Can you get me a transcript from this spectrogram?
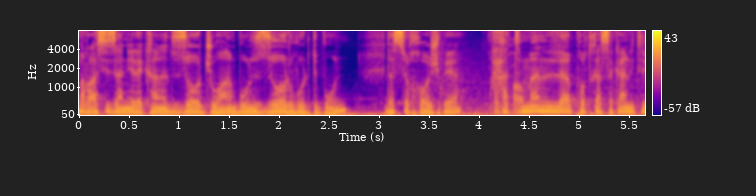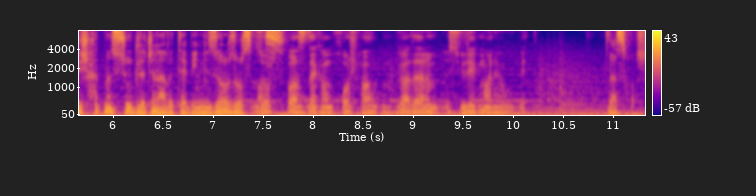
بەڕاستی زانیارەکانت زۆر جوان بوون زۆر ورد بوون دەست خۆش بێ حتممەن لە پۆتکاسەکانی تریش حتممە سوود لە جەنابەتەبینی زۆر زۆر سپاس دەکەم خۆشحاڵ بووادارم سوودێکمان هەبوو بێت. دەست خۆش.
